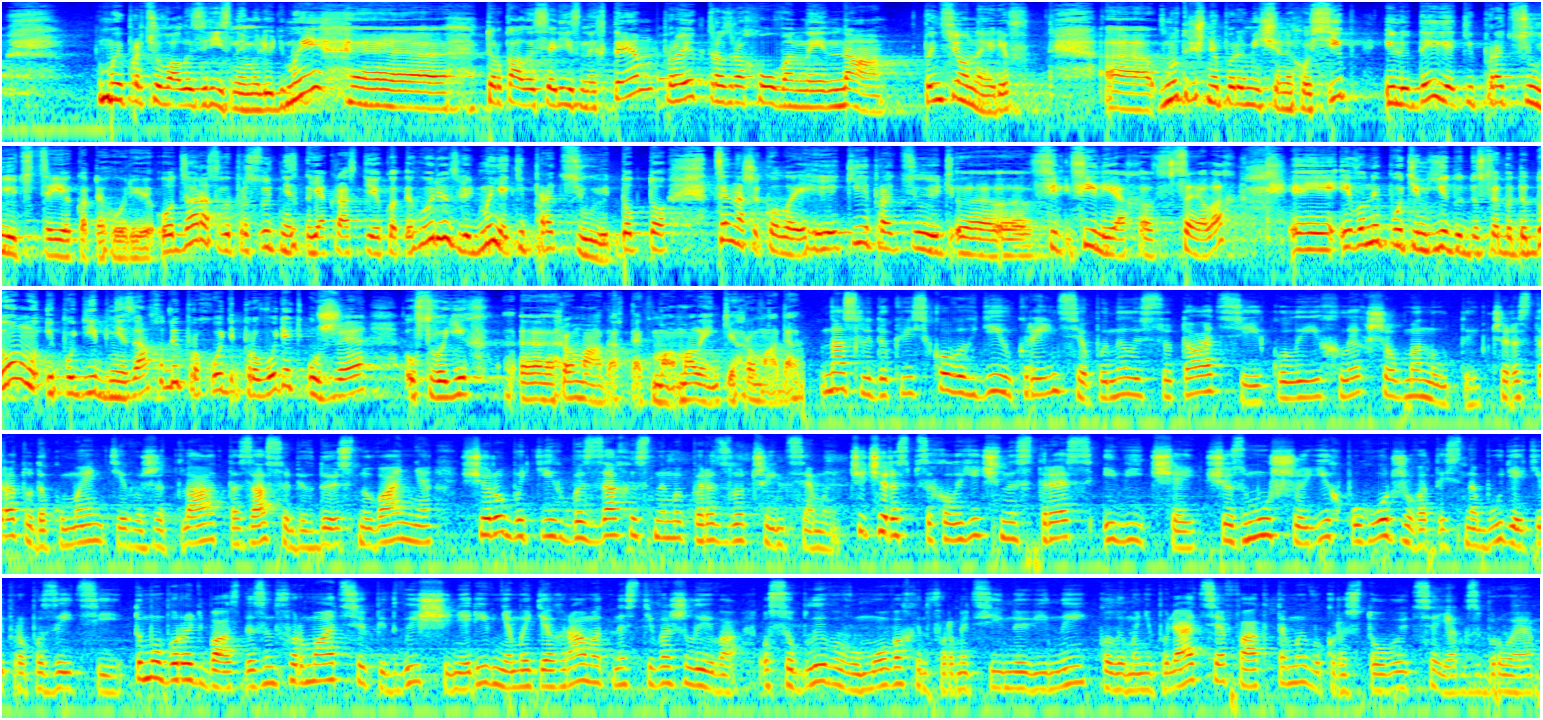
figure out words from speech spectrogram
Ми працювали з різними людьми, е, торкалися різних тем. Проєкт розрахований на пенсіонерів, е, внутрішньопереміщених осіб і людей, які працюють з цією категорією. От зараз ви присутні якраз тією категорією з людьми, які працюють. Тобто це наші колеги, які працюють е, в фі- філіях в селах, е, і вони потім їдуть до себе додому і подібні заходи проходять, проводять уже у своїх е, громадах, так ма- маленьких громадах. Внаслідок військових дій українці опинились в ситуації, коли їх легше обманути через страту документів, житла та засобів до існування, що робить їх беззахисними перед злочинцями, чи через психологічний стрес і відчай, що змушує їх погоджуватись на будь-які пропозиції. Тому боротьба з дезінформацією, підвищення рівня медіаграмотності важлива, особливо в умовах інформаційної війни, коли маніпуляція фактами використовується як зброя.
